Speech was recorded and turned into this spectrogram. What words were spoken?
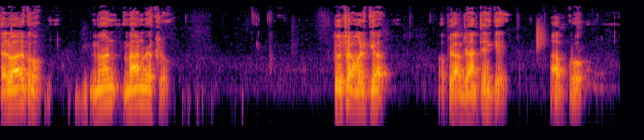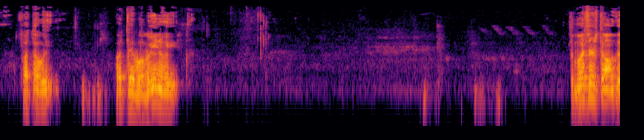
تلوار کو مان مان میں رکھ لو۔ تو اس پر عمل کیا اور پھر آپ جانتے ہیں کہ آپ کو فتح ہوئی، فتح مبین ہوئی۔ تو میں سوچتا ہوں کہ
